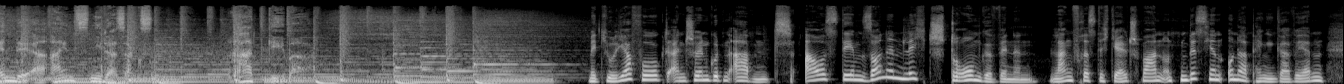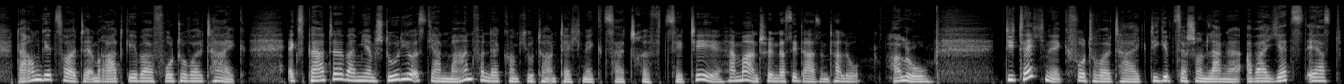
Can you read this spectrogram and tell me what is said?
NDR1 Niedersachsen. Ratgeber. Mit Julia Vogt einen schönen guten Abend. Aus dem Sonnenlicht Strom gewinnen, langfristig Geld sparen und ein bisschen unabhängiger werden. Darum geht's heute im Ratgeber Photovoltaik. Experte bei mir im Studio ist Jan Mahn von der Computer- und Technikzeitschrift CT. Herr Mahn, schön, dass Sie da sind. Hallo. Hallo. Die Technik Photovoltaik, die gibt's ja schon lange, aber jetzt erst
